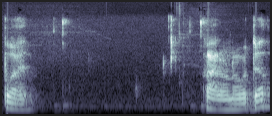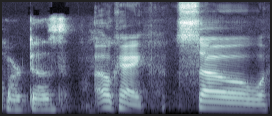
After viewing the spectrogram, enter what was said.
but I don't know what Death Mark does. Okay, so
